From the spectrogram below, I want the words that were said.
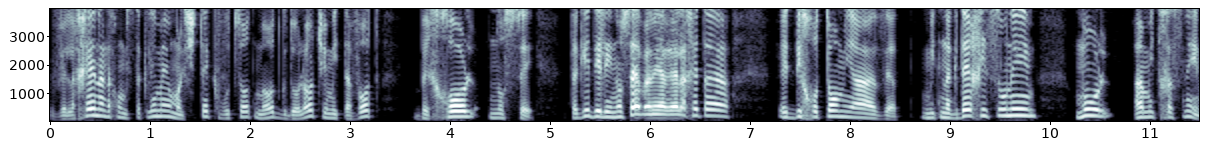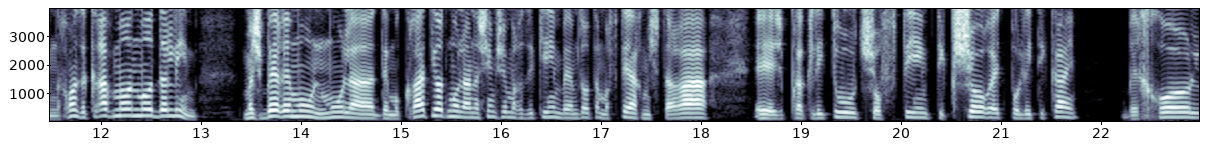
ולכן אנחנו מסתכלים היום על שתי קבוצות מאוד גדולות שמתהוות בכל נושא. תגידי לי נושא ואני אראה לך את ה... דיכוטומיה הזאת, מתנגדי חיסונים מול המתחסנים, נכון? זה קרב מאוד מאוד אלים. משבר אמון מול הדמוקרטיות, מול האנשים שמחזיקים בעמדות המפתח, משטרה, אה, פרקליטות, שופטים, תקשורת, פוליטיקאים. בכל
